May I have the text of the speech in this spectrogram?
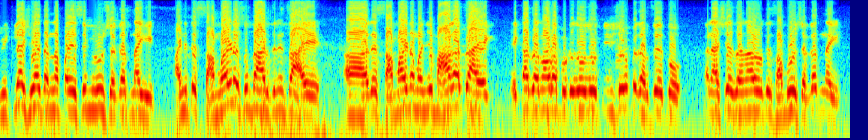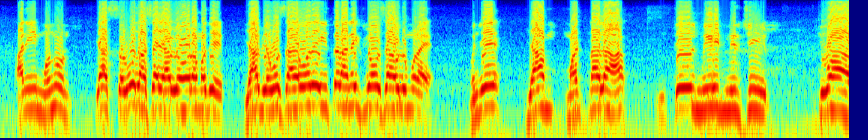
विकल्याशिवाय त्यांना पैसे मिळू शकत नाही. आणि ते सांभाळणं सुद्धा अडचणीचं आहे. ते सांभाळणं म्हणजे महागाचं आहे. एका जनावरापोटी जवळजवळ तीनशे रुपये खर्च येतो आणि अशा जनावर ते सांभाळू शकत नाही. आणि म्हणून या सर्वच अशा या व्यवहारामध्ये या व्यवसायावर इतर अनेक व्यवसाय अवलंबून आहे. म्हणजे या मटणाला तेल मीठ मिरची किंवा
